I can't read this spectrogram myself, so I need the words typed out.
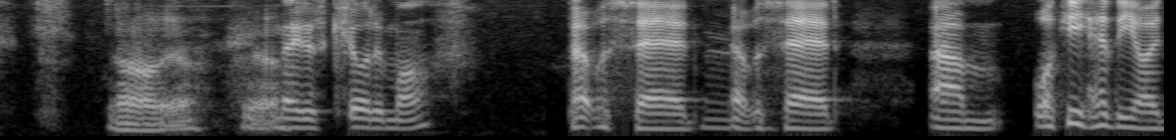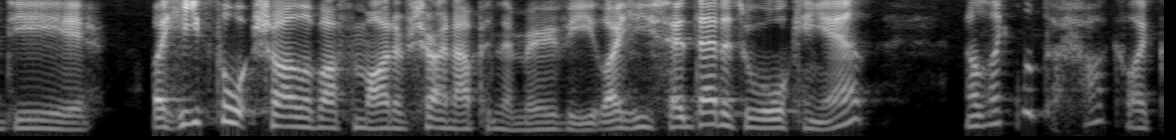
oh yeah, yeah. they just killed him off. That was sad. That was sad. Um, like he had the idea, like he thought Shia LaBeouf might have shown up in the movie. Like he said that as we were walking out. And I was like, what the fuck? Like,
